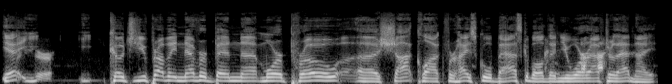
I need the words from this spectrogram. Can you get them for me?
Yeah, sure. Coach, you've probably never been uh, more pro uh, shot clock for high school basketball than you were after that night.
